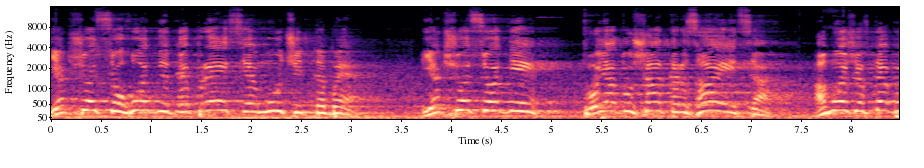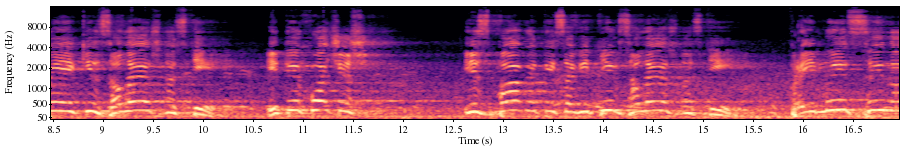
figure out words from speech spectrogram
якщо сьогодні депресія мучить тебе, якщо сьогодні твоя душа терзається, а може в тебе якісь залежності, і ти хочеш ізбавитися від тих залежностей, прийми Сина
